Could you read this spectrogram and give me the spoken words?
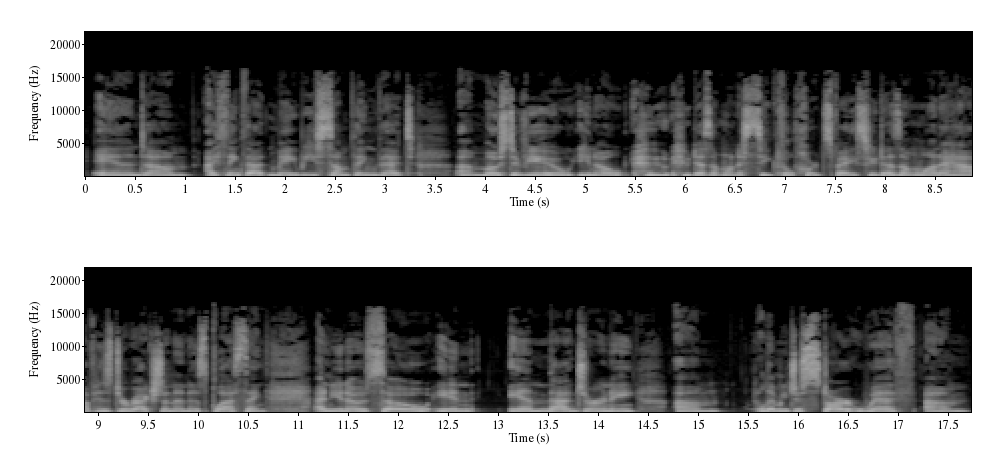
And um, I think that may be something that um, most of you, you know, who who doesn't want to seek the Lord's face? Who doesn't want to have His direction and His blessing? And you know, so in in that journey, um, let me just start with um,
